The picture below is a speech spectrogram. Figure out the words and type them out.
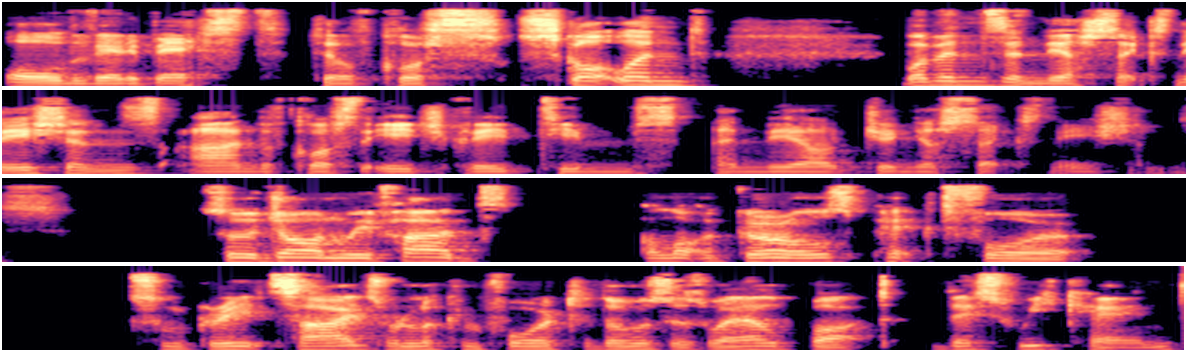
all the very best to, of course, Scotland women's in their Six Nations, and of course the age grade teams in their Junior Six Nations. So, John, we've had a lot of girls picked for some great sides. We're looking forward to those as well. But this weekend,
